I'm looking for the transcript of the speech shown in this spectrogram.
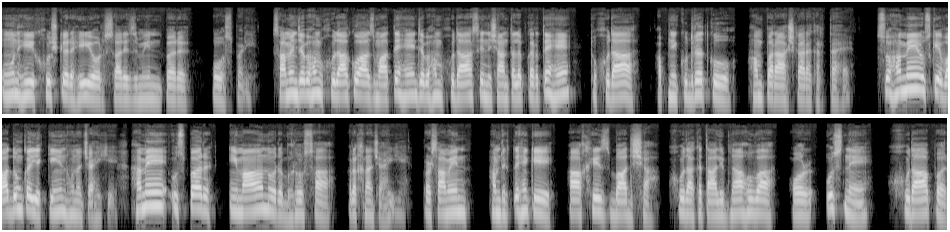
اون ہی خشک رہی اور ساری زمین پر اوس پڑی۔ سامن جب ہم خدا کو آزماتے ہیں، جب ہم خدا سے نشان طلب کرتے ہیں، تو خدا اپنی قدرت کو ہم پر آشکارا کرتا ہے۔ سو ہمیں اس کے وعدوں کا یقین ہونا چاہیے۔ ہمیں اس پر ایمان اور بھروسہ رکھنا چاہیے۔ پر سامعین، ہم دیکھتے ہیں کہ آخذ بادشاہ خدا کا طالب نہ ہوا اور اس نے خدا پر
